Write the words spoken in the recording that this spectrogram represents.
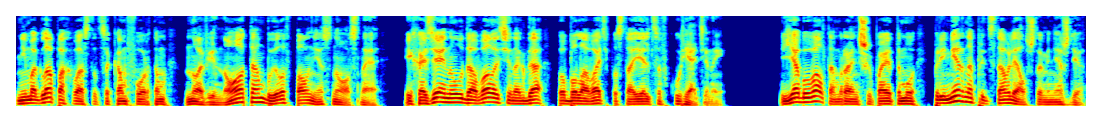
не могла похвастаться комфортом, но вино там было вполне сносное, и хозяину удавалось иногда побаловать постояльцев курятиной. Я бывал там раньше, поэтому примерно представлял, что меня ждет.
